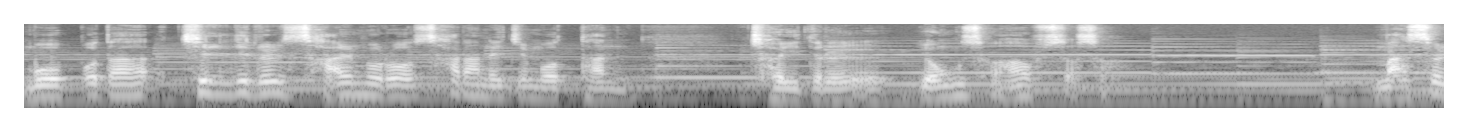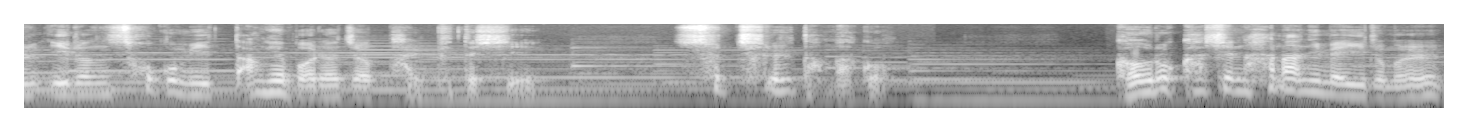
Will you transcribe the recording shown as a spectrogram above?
무엇보다 진리를 삶으로 살아내지 못한 저희들을 용서하옵소서. 맛을 잃은 소금이 땅에 버려져 밟히듯이 수치를 당하고 거룩하신 하나님의 이름을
